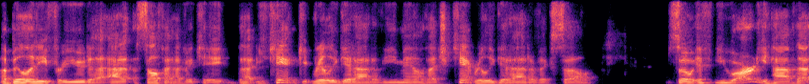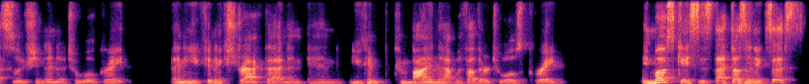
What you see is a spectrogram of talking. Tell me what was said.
ability for you to self advocate that you can't get, really get out of email, that you can't really get out of Excel. So if you already have that solution in a tool, great. And you can extract that and, and you can combine that with other tools, great. In most cases, that doesn't exist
